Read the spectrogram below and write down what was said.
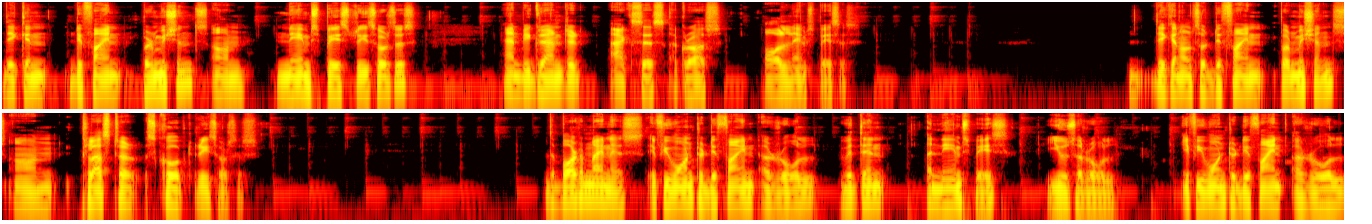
They can define permissions on namespaced resources and be granted access across all namespaces. They can also define permissions on cluster scoped resources. The bottom line is if you want to define a role within a namespace, use a role. If you want to define a role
